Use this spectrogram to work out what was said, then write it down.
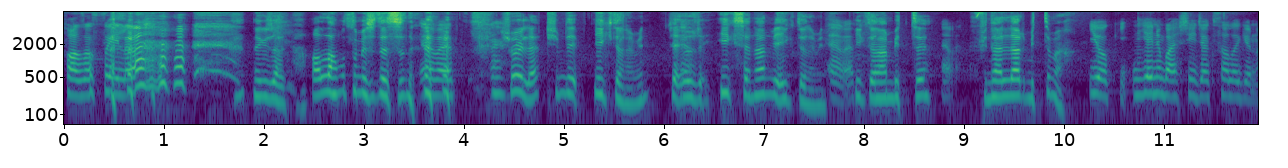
fazlasıyla. Ne güzel. Allah mutlu mesut etsin. evet, Şöyle şimdi ilk dönemin, şey, Evet. ilk senen ve ilk dönemin. evet. İlk dönem bitti. Evet. Finaller bitti mi? Yok, yeni başlayacak salı günü.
